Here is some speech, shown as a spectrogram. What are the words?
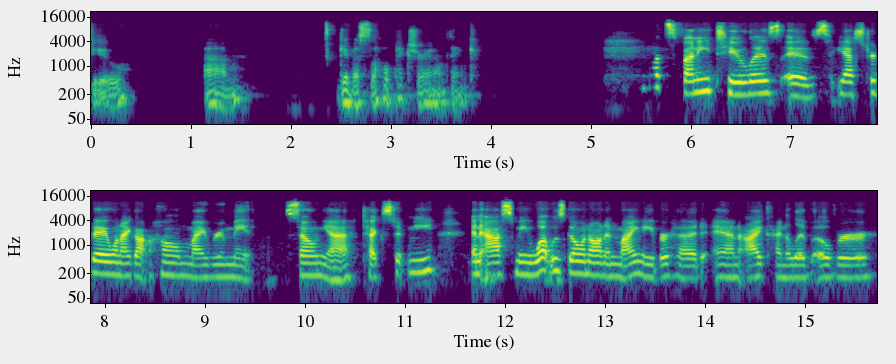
to um, give us the whole picture i don't think What's funny too, Liz, is yesterday when I got home, my roommate Sonia texted me and asked me what was going on in my neighborhood. And I kind of live over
